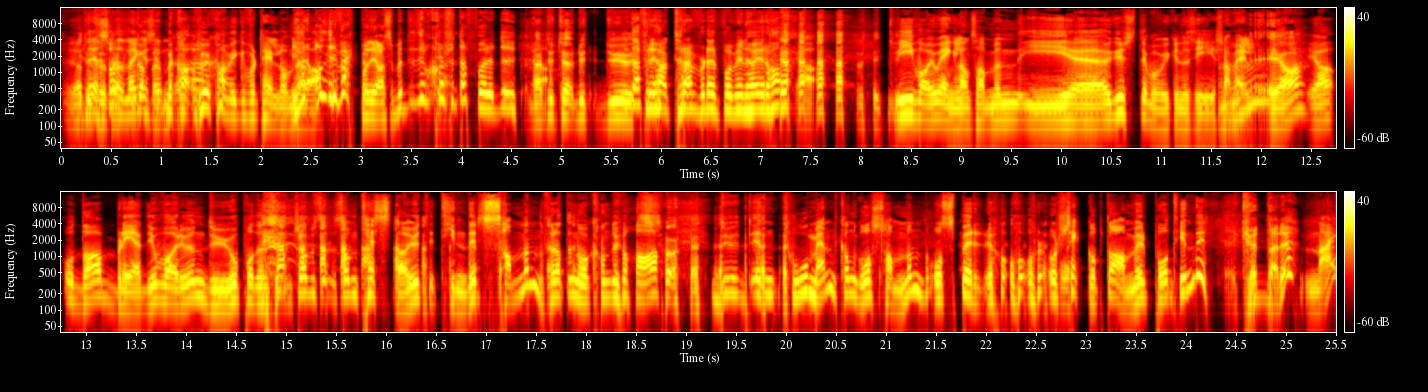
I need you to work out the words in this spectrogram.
Ja, det er så lenge siden. Men kan, men kan vi ikke fortelle om det? Jeg det, har da? aldri vært på det, altså. Men det var kanskje derfor det, ja. du, du, du, det er derfor jeg har trevler på min høyre hånd. Ja. Vi var jo i England sammen i eh, august, det må vi kunne si, Jamel. Ja. Ja, og da ble det jo, var det jo en duo på den turen som, som testa ut Tinder sammen. For at nå kan du ha du, en, To menn kan gå sammen og spørre og, og, og sjekke opp damer på Tinder. Kødder du? Nei.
